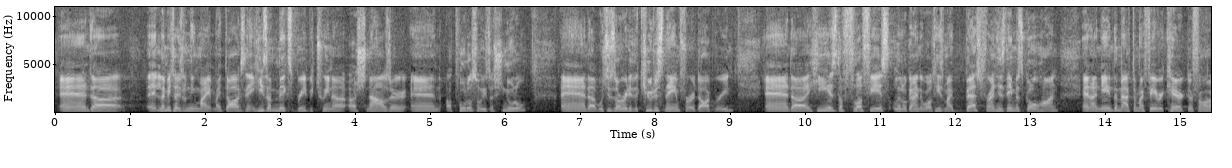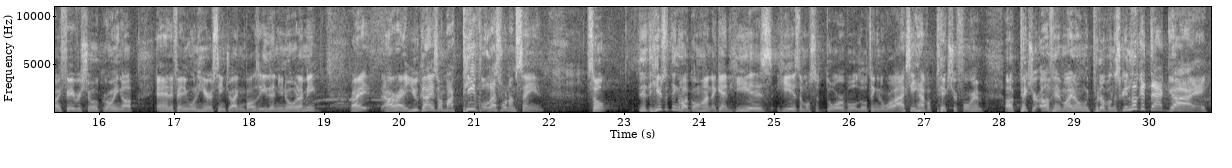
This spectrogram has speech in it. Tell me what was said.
And uh, let me tell you something. My, my dog's name, he's a mixed breed between a, a schnauzer and a poodle, so he's a schnoodle. And uh, which is already the cutest name for a dog breed. And uh, he is the fluffiest little guy in the world. He's my best friend. His name is Gohan, and I named him after my favorite character from my favorite show growing up. And if anyone here has seen Dragon Ball Z, then you know what I mean, right? All right, you guys are my people. That's what I'm saying. So here's the thing about Gohan. Again, he is he is the most adorable little thing in the world. I actually have a picture for him, a picture of him. Why don't we put up on the screen? Look at that guy.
